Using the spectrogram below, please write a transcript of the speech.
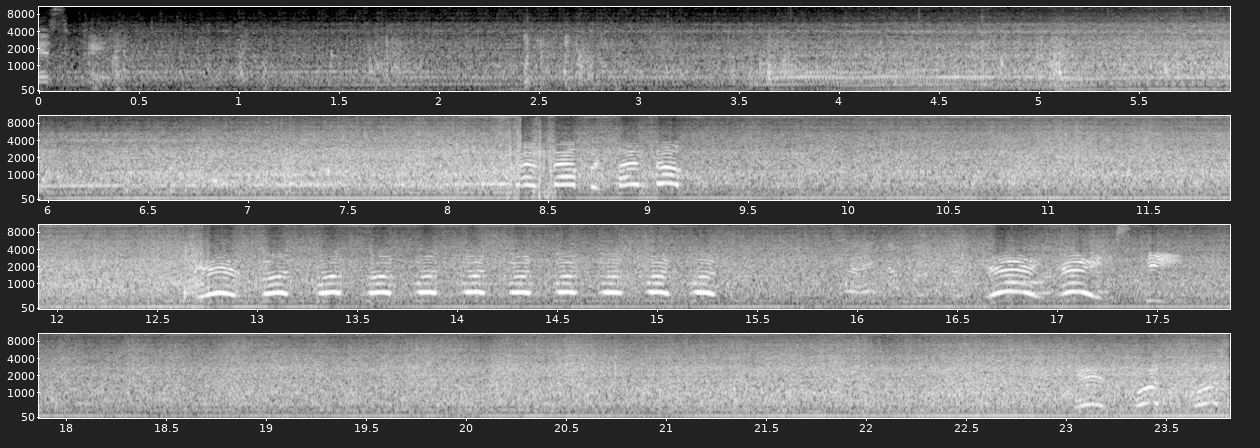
Yes, okay. Stand up, stand up. Yes, good, good, good, good, good, good, good, good, good, good. Hey, hey, ski. Yes, good, good,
